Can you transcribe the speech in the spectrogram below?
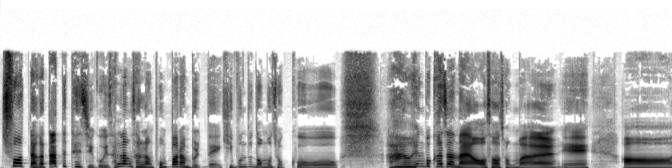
추웠다가 따뜻해지고 이 살랑살랑 봄바람 불 때 기분도 너무 좋고 아유 행복하잖아요. 어서 정말 예. 어,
